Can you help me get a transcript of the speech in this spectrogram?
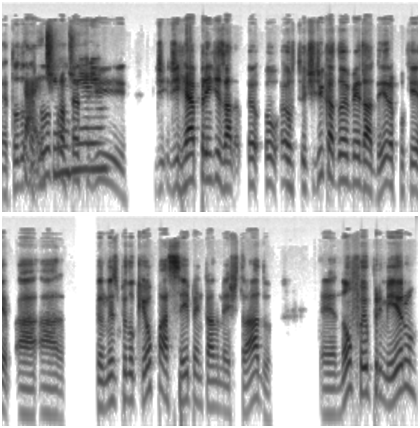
É todo, tá, é todo processo um de, de, de reaprendizado. Eu, eu, eu, te digo que a dor é verdadeira, porque a, a pelo menos pelo que eu passei para entrar no mestrado, é, não foi o primeiro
